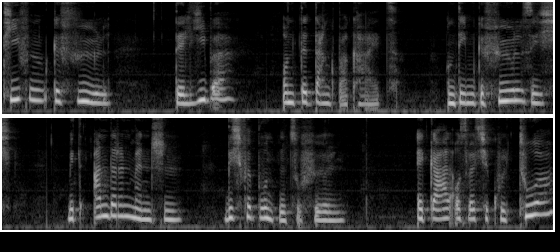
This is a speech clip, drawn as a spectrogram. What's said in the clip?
tiefen Gefühl der Liebe und der Dankbarkeit und dem Gefühl, sich mit anderen Menschen dich verbunden zu fühlen, egal aus welcher Kultur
